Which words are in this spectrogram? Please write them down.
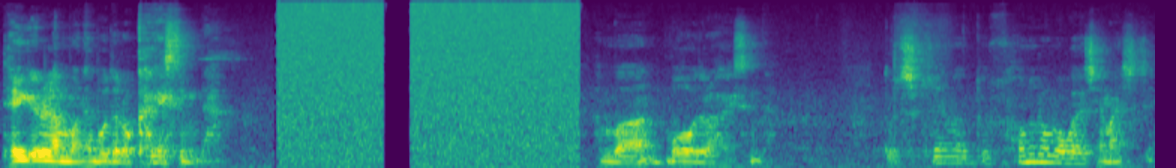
대결을 한번 해보도록 하겠습니다. 한번 먹어보도록 하겠습니다. 또 치킨은 또 손으로 먹어야 제맛이지.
